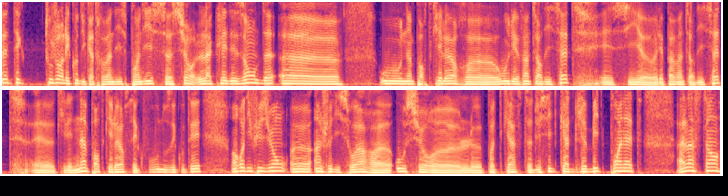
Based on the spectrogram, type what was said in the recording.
Vous êtes toujours à l'écoute du 90.10 sur la clé des ondes. Euh, n'importe quelle heure euh, où il est 20h17 et si euh, il n'est pas 20h17 euh, qu'il est n'importe quelle heure c'est que vous nous écoutez en rediffusion euh, un jeudi soir euh, ou sur le podcast du site 4gbit.net à l'instant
